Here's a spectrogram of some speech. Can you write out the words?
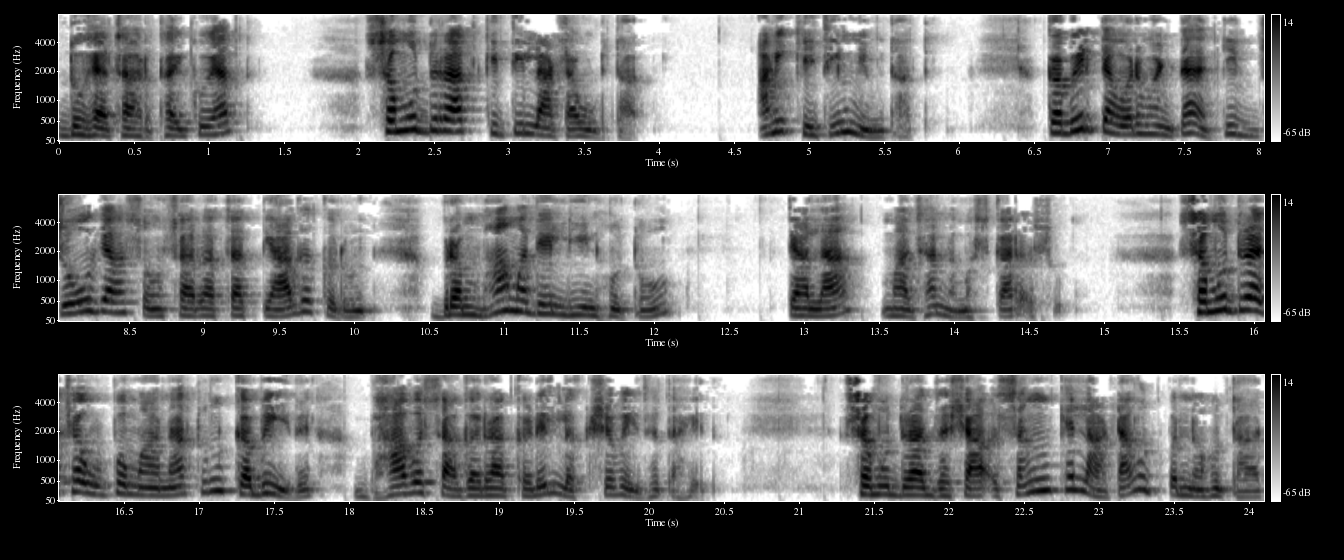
दोह्याचा अर्थ ऐकूयात. समुद्रात किती लाटा उडतात आणि किती निमतात. कबीर त्यावर म्हणतात की जो या संसाराचा त्याग करून ब्रह्मामध्ये लीन होतो त्याला माझा नमस्कार असो. समुद्राच्या उपमानातून कबीर भावसागराकडे लक्ष वेधत आहेत. समुद्रात जशा असंख्य लाटा उत्पन्न होतात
